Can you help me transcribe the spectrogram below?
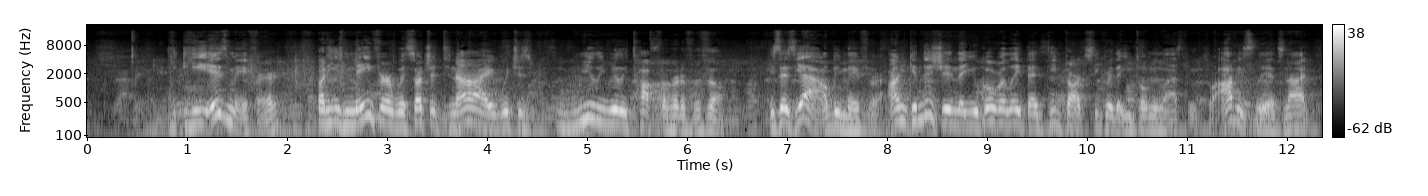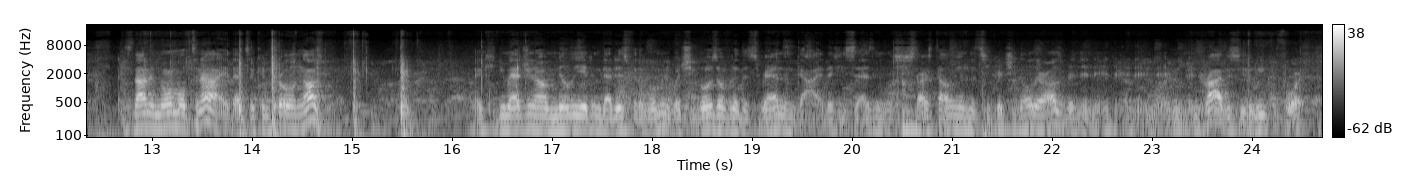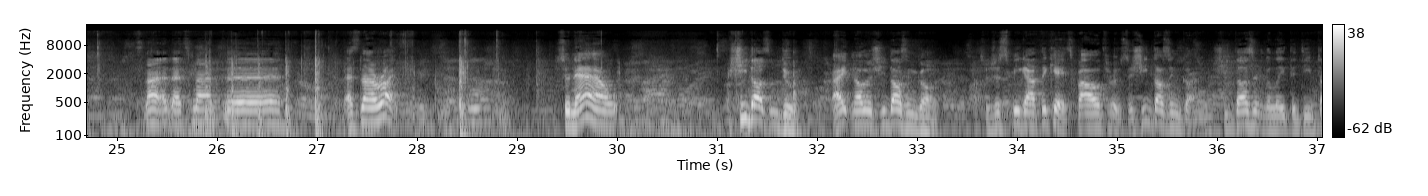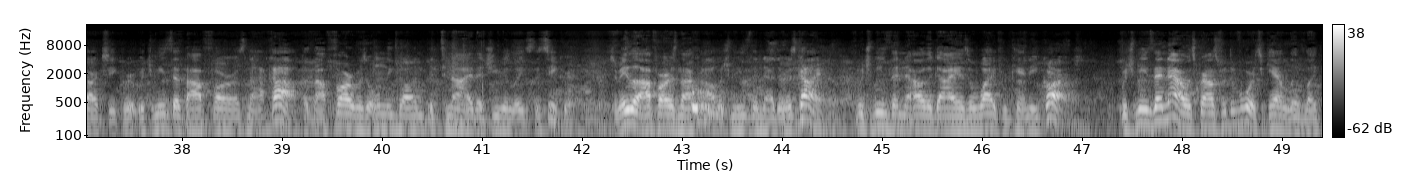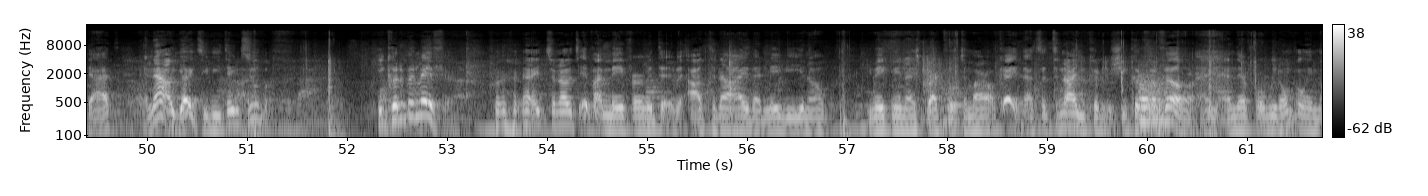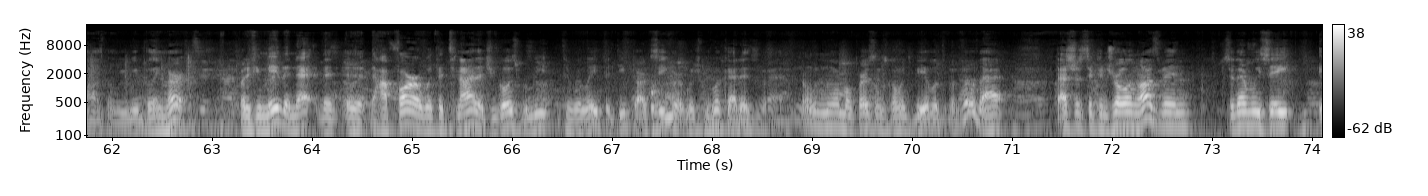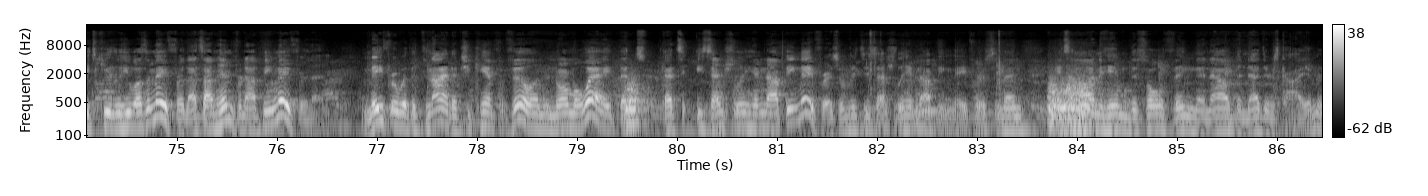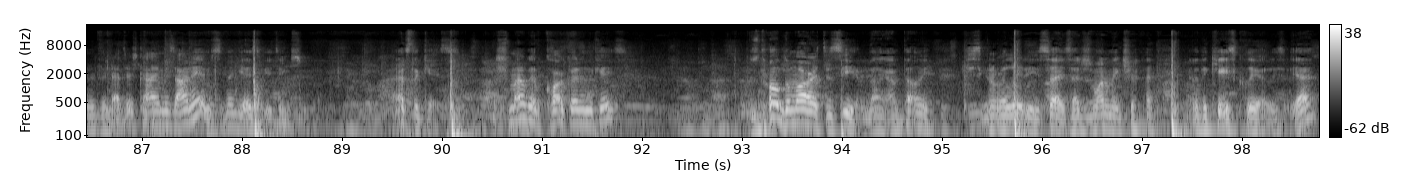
he is Mefer, but he's Mefer with such a Tanai, which is really, really tough for her to fulfill. He says, "Yeah, I'll be Mefer on condition that you go relate that deep dark secret that you told me last week." So obviously, it's not it's not a normal Tanai. That's a controlling husband. And can you imagine how humiliating that is for the woman when she goes over to this random guy that he says, and she starts telling him the secret she told her husband in, in, in, in privacy the week before? It's not. That's not. Uh, that's not right. So now she doesn't do it. Right? In other words, she doesn't go. So just speak out the case, follow through. So she doesn't go. She doesn't relate the deep dark secret, which means that the hafar is not because the hafar was only done to deny that she relates the secret. So maybe the hafar is not which means the nether is kain, which means that now the guy has a wife who can't eat carbs, which means that now it's grounds for divorce. You can't live like that. And now yaitzi takes suba. he could have been Mefer. right? So, no, it's if I'm for out tonight, that maybe, you know, you make me a nice breakfast tomorrow. Okay, that's a tonight you could she could fulfill, and, and therefore we don't blame the husband. We would blame her. But if you made the net the, uh, the hafara with the tonight that she goes relate, to relate the deep dark secret, which we look at as uh, no normal person is going to be able to fulfill that. That's just a controlling husband. So then we say it's kilu he wasn't made for. That's on him for not being made for then. Mefer with a Tanai that she can't fulfill in a normal way, that's that's essentially him not being Mefer. So if it's essentially him not being Mefer, so then it's on him, this whole thing that now the Nether's Kaim, and if the Nether's Kaim is on him, so then yes, he thinks That's the case. We have Clark in the case? There's no Gemara to see him. I'm telling you, she's going to relate to his sites. I just want to make sure the case clear. Yeah?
